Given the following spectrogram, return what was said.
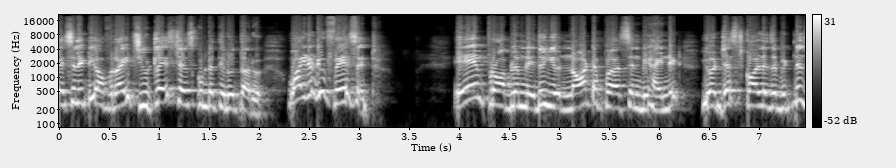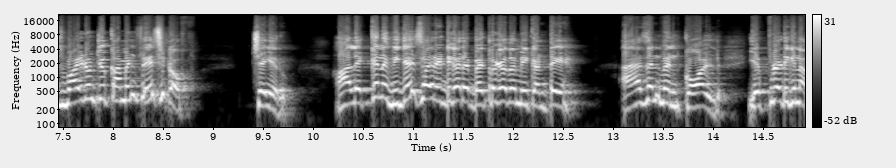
facility of rights utilize చేసుకుంటూ తిరుగుతారు. Why don't you face it ఏం ప్రాబ్లం లేదు you're not a person behind it you're just called as a witness why don't you come and face it ఆఫ్ చేయరు. ఆ లెక్కన విజయసాయి రెడ్డి గారే బెటర్ కదా మీకంటే. యాజ్ అండ్ వెన్ కాల్డ్ ఎప్పుడు అడిగినా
